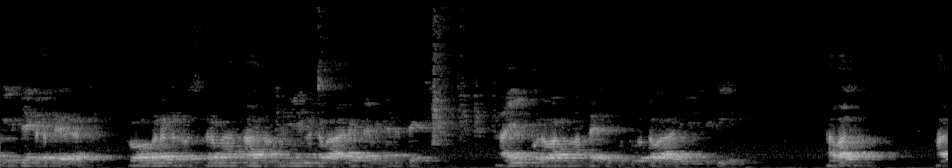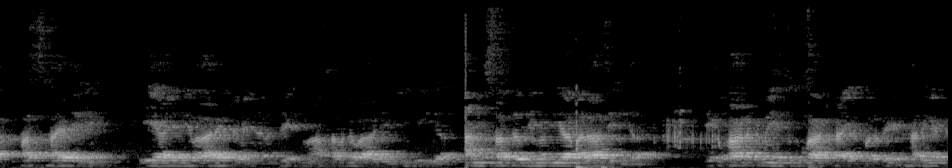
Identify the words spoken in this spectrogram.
කීපයකට පෙර රෝගලක දුෂ්කර මාතා සම්මේනක වාරයේ පැමිණෙන තෙක් හයි පොළවක් මත ඇති පුදුවක වාඩි වී සිටී. තවත් පස් හය දෙනෙක් ඒ අයගේ වාරයේ පැමිණෙන තෙක් මා සමග වාඩි වී සිටියා. අනිසද්ද විමදියා බලා සිටියා. එකපාරට මේ සුදු පාට ටයිල් පොළවේ හරියට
